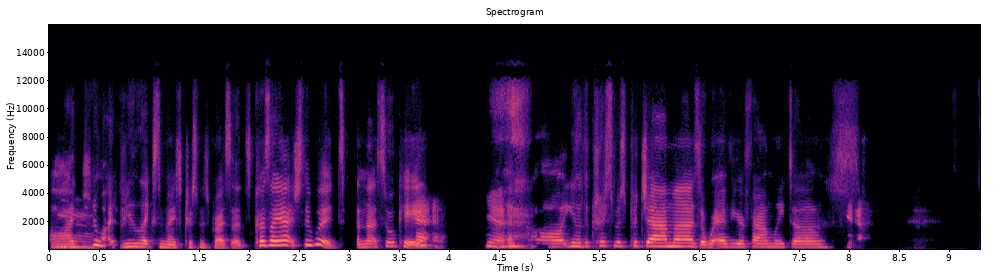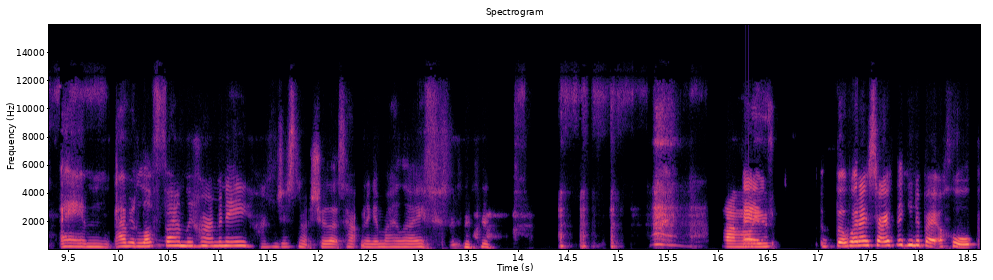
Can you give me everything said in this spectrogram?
Oh, I, do you know what? I'd really like some nice Christmas presents because I actually would, and that's okay. Yeah. Yeah. Like, oh, you know, the Christmas pajamas or whatever your family does. Um, I would love family harmony. I'm just not sure that's happening in my life. Families. but when I started thinking about hope,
